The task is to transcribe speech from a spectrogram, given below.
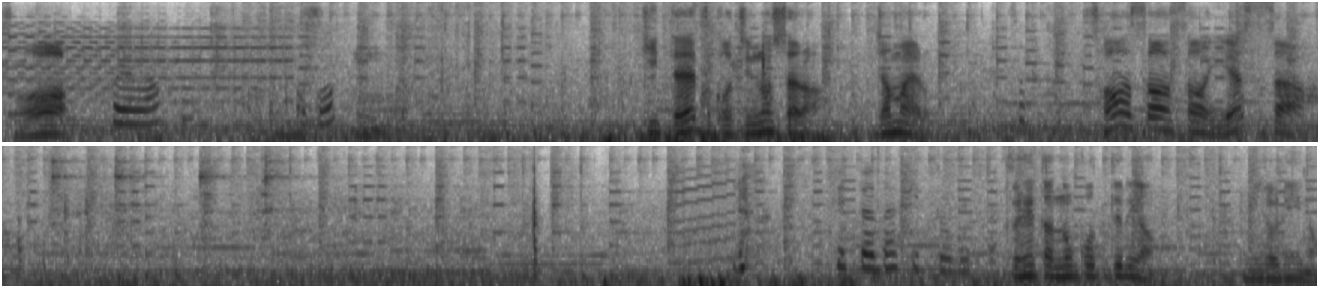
そう。これは？ここ？うん。切ったやつこっちにのしたら邪魔やろ。そうそうそうイエスさヘタだけ取れた。つヘタ残ってるやん緑の。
